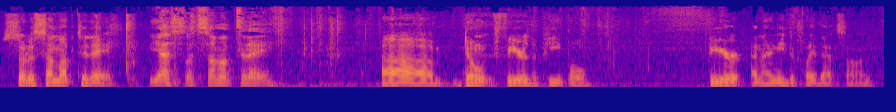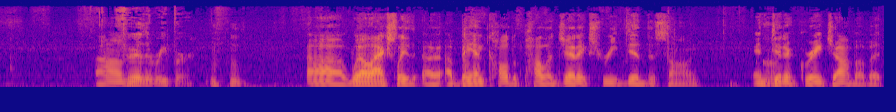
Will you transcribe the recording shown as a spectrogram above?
so to sum up today, yes, let's sum up today. uh, don't fear the people. Fear, and I need to play that song. Um, Fear the Reaper. Uh, well, actually, a, a band called Apologetics redid the song and did a great job of it.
